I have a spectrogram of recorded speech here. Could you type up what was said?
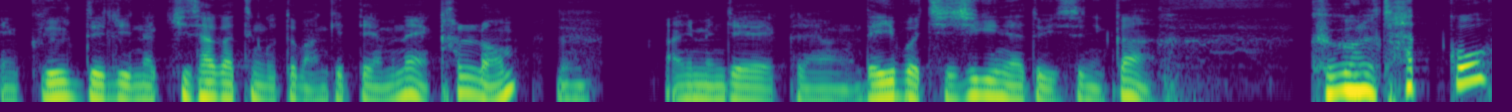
예, 글들이나 기사 같은 것도 많기 때문에 칼럼 네. 아니면 이제 그냥 네이버 지식인에도 있으니까 그걸 찾고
